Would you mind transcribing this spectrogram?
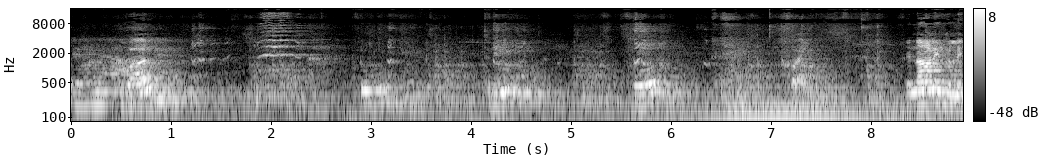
1 2 3 4 5 ਫਿਰ ਨਾਲ ਹੀ ਥੱਲੇ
